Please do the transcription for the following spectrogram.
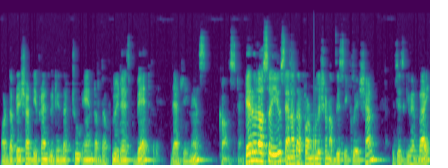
or the pressure difference between the two end of the fluidized bed, that remains constant. Here we'll also use another formulation of this equation, which is given by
